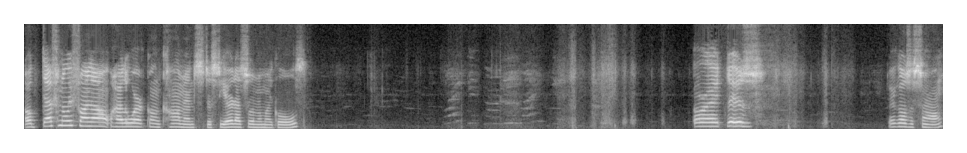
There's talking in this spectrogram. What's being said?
I'll definitely find out how to work on comments this year. That's one of my goals. Alright, there's... There goes a song.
